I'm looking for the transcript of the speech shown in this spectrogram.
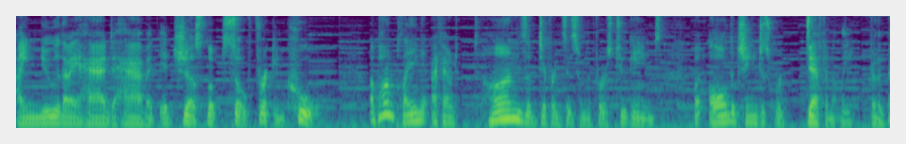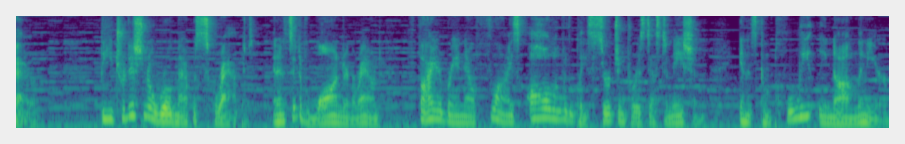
I knew that I had to have it, it just looked so frickin' cool. Upon playing it, I found tons of differences from the first two games, but all the changes were definitely for the better. The traditional world map was scrapped, and instead of wandering around, Firebrand now flies all over the place searching for his destination, and it's completely non-linear,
